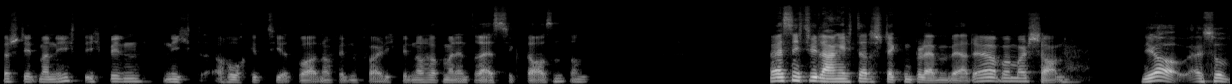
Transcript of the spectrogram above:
versteht man nicht. Ich bin nicht hochgetiert worden, auf jeden Fall. Ich bin noch auf meinen 30.000 und weiß nicht, wie lange ich da stecken bleiben werde, aber mal schauen. Ja, also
